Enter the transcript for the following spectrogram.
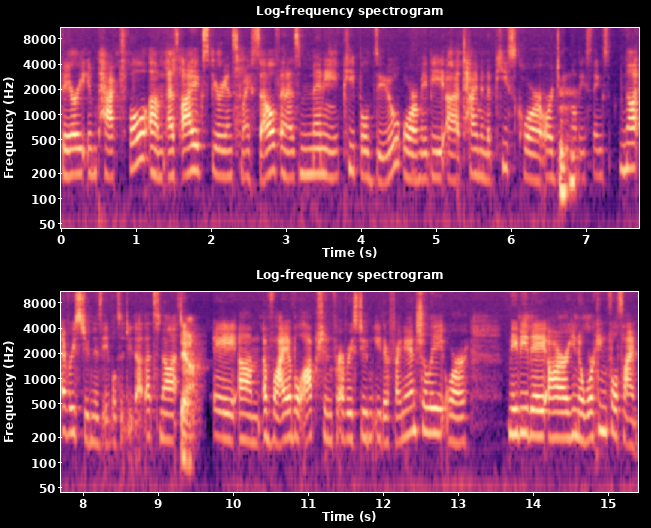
very impactful, um, as I experienced myself, and as many people do, or maybe uh, time in the Peace Corps or doing mm-hmm. all these things. Not every student is able to do that. That's not yeah. a um, a viable option for every student, either financially or maybe they are you know working full time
